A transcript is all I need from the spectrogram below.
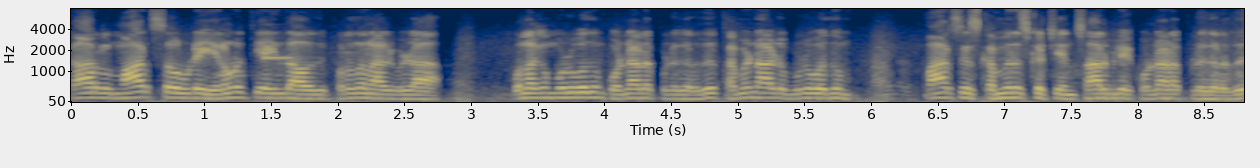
கார்ல் மார்க்ஸ் அவருடைய இருநூத்தி ஐந்தாவது பிறந்த நாள் விழா உலகம் முழுவதும் கொண்டாடப்படுகிறது. தமிழ்நாடு முழுவதும் மார்க்சிஸ்ட் கம்யூனிஸ்ட் கட்சியின் சார்பிலே கொண்டாடப்படுகிறது.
